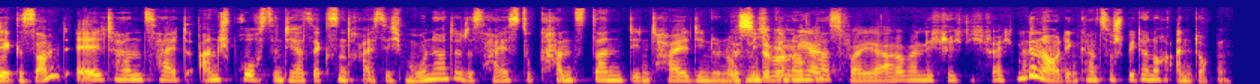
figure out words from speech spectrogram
Der Gesamtelternzeitanspruch sind ja 36 Monate. Das heißt, du kannst dann den Teil, den du noch Das sind nicht aber genommen mehr als hast, zwei Jahre, wenn ich richtig rechne. genau, den kannst du später noch andocken,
